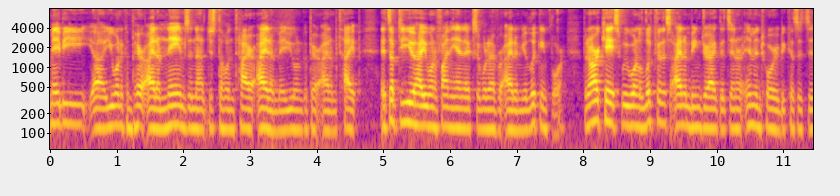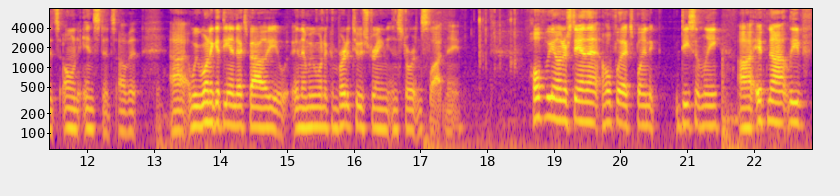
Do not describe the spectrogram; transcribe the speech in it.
maybe uh, you want to compare item names and not just the whole entire item. Maybe you want to compare item type. It's up to you how you want to find the index of whatever item you're looking for. But in our case, we want to look for this item being dragged that's in our inventory because it's its own instance of it. Uh, we want to get the index value, and then we want to convert it to a string and store it in slot name. Hopefully you understand that. Hopefully I explained it decently. Uh, if not, leave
